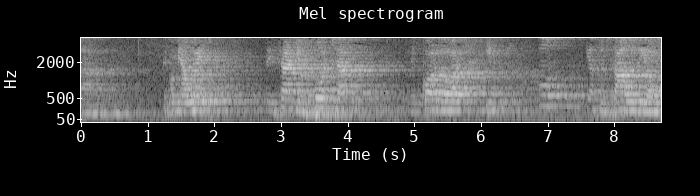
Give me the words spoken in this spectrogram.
Ah, tengo mi abuelo, seis años, Pocha, en Córdoba, y y a sus audios,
